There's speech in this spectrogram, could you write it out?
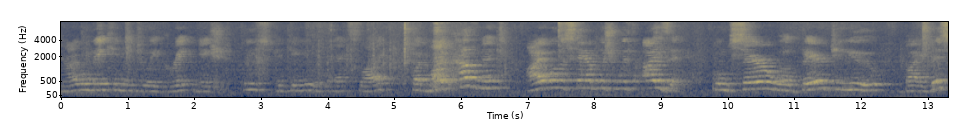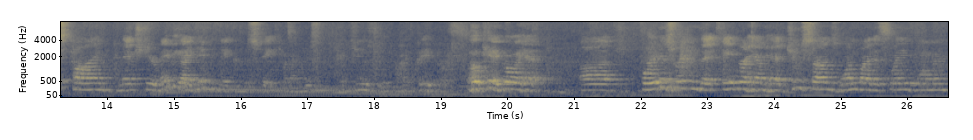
and I will make him into a great nation. Please continue with the next slide. But my covenant I will establish with Isaac, whom Sarah will bear to you by this time next year. Maybe I didn't make a mistake, but I'm just confused with my paper. Okay, go ahead. Uh, For it is written that Abraham had two sons, one by the slave woman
